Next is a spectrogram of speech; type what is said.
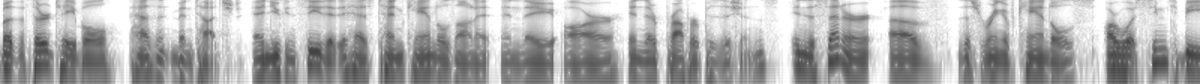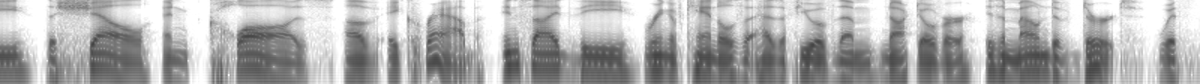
But the third table hasn't been touched. And you can see that it has 10 candles on it and they are in their proper positions. In the center of this ring of candles are what seem to be the shell and claws of a crab. Inside the ring of candles that has a few of them knocked over is a mound of dirt with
